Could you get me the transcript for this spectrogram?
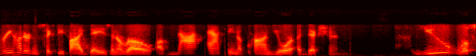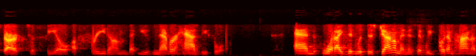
365 days in a row of not acting upon your addiction, you will start to feel a freedom that you've never had before. And what I did with this gentleman is that we put him on a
